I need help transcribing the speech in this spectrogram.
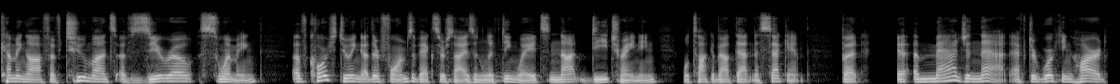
coming off of two months of zero swimming of course, doing other forms of exercise and lifting weights, not detraining. We'll talk about that in a second. But uh, imagine that after working hard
